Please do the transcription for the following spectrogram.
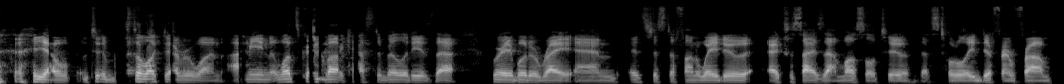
yeah, to, best of luck to everyone. I mean, what's great about castability is that we're able to write, and it's just a fun way to exercise that muscle too. That's totally different from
